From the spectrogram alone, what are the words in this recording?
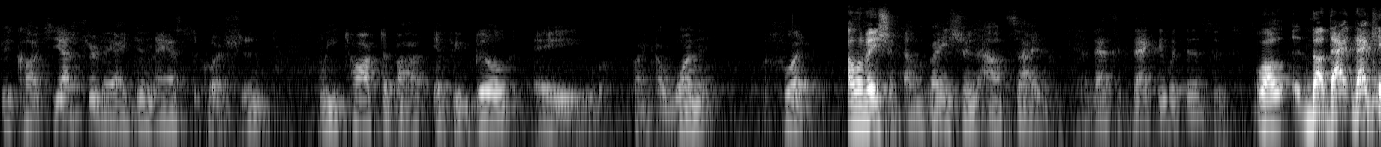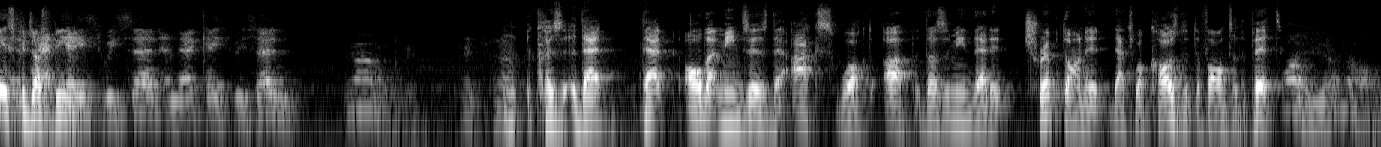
because yesterday I didn't ask the question. We talked about if you build a like a one foot Elevation. elevation outside. That's exactly what this is. Well, no, that that case could just that be. Case we said, in that case we said, no, because that that all that means is the ox walked up. It doesn't mean that it tripped on it. That's what caused it to fall into the pit. Well, you don't know.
